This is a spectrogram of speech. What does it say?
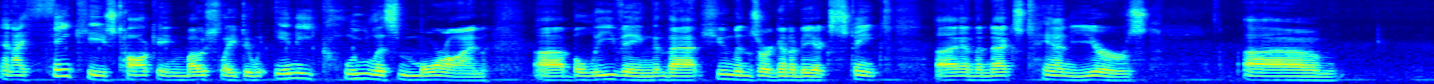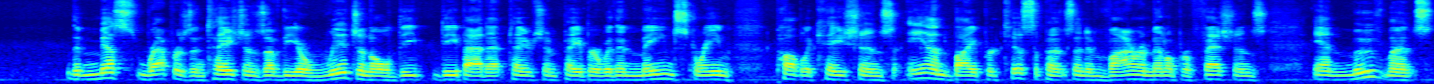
and I think he's talking mostly to any clueless moron uh, believing that humans are going to be extinct uh, in the next 10 years. Um, the misrepresentations of the original deep deep adaptation paper within mainstream publications and by participants in environmental professions and movements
